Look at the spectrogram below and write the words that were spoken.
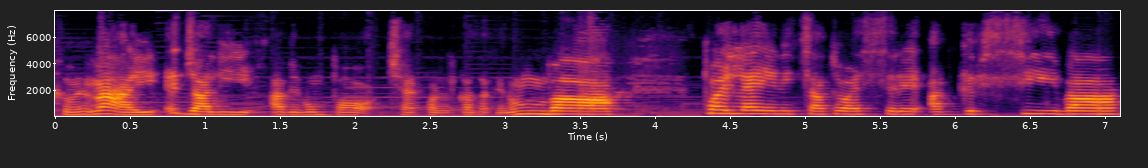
Come mai? E già lì avevo un po', c'è qualcosa che non va. Poi lei ha iniziato a essere aggressiva,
